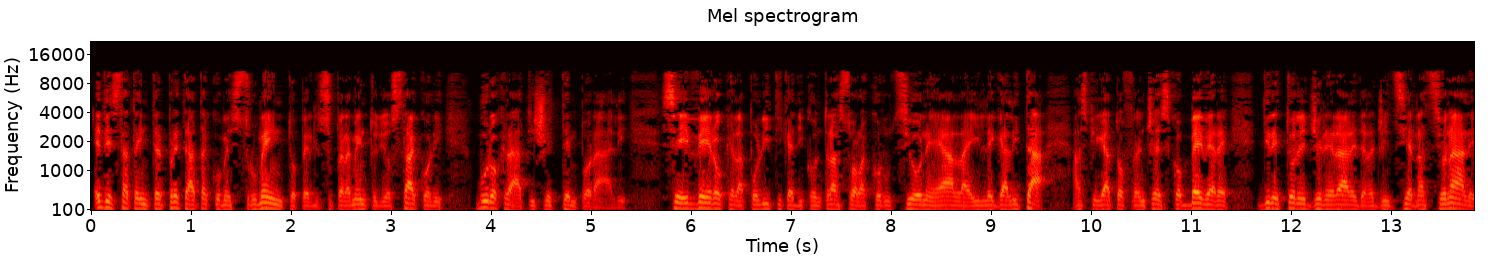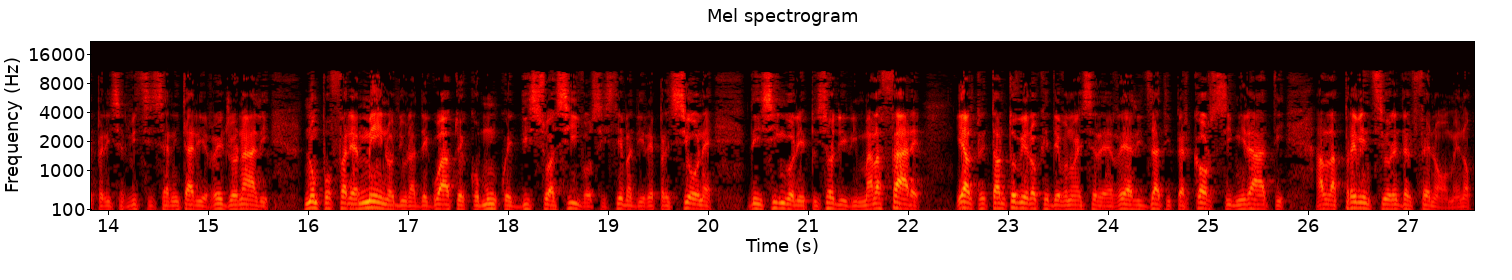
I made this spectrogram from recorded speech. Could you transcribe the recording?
ed è stata interpretata come strumento per il superamento di ostacoli burocratici e temporali. Se è vero che la politica di contrasto alla corruzione e alla illegalità, ha spiegato Francesco Bevere, direttore generale dell'Agenzia nazionale per i servizi sanitari regionali, non può fare a meno di un adeguato e comunque dissuasivo sistema di repressione dei singoli episodi di malaffare, è altrettanto vero che devono essere realizzati percorsi mirati alla prevenzione del fenomeno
